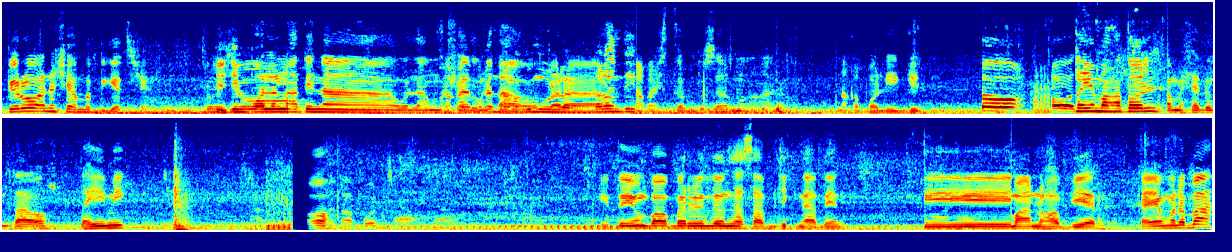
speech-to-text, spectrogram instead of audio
Pero ano siya, mabigat siya. Sisimpo lang natin na walang Saka masyadong maganda tao gumulong. para Para hindi- nakaistorbo sa mga ano, nakapaligid. So, oh, tayo mga tol. Masyadong tao. Tahimik. Oh, Tapon. ito yung babaril doon sa subject natin. Si Mano Javier. Kaya mo na ba?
